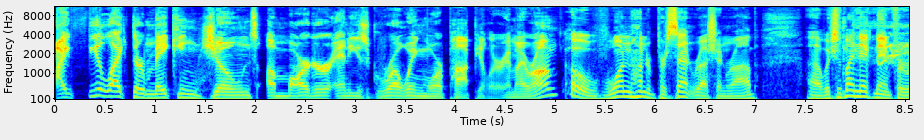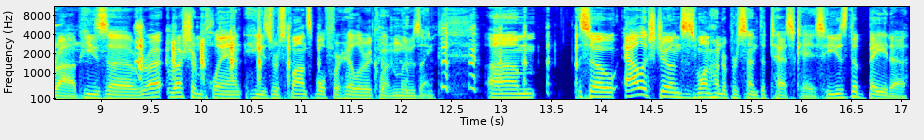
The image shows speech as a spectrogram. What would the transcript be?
I feel like they're making Jones a martyr and he's growing more popular. Am I wrong? Oh, 100% Russian Rob, uh, which is my nickname for Rob. He's a Ru- Russian plant. He's responsible for Hillary Clinton losing. Um, so Alex Jones is 100% the test case. He is the beta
